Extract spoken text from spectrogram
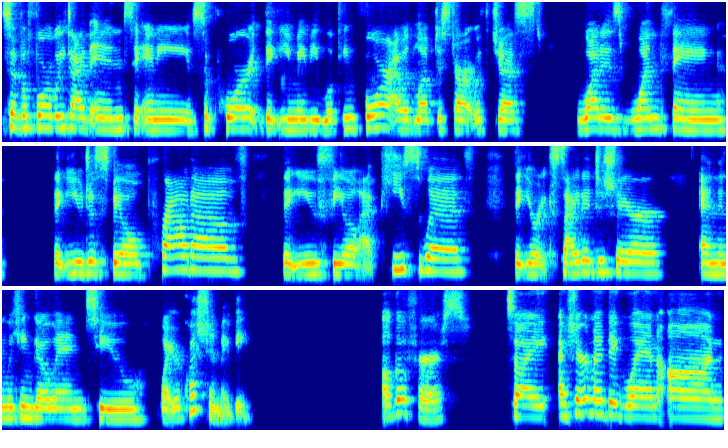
so before we dive into any support that you may be looking for, I would love to start with just what is one thing that you just feel proud of, that you feel at peace with, that you're excited to share? And then we can go into what your question may be. I'll go first. So I, I shared my big win on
